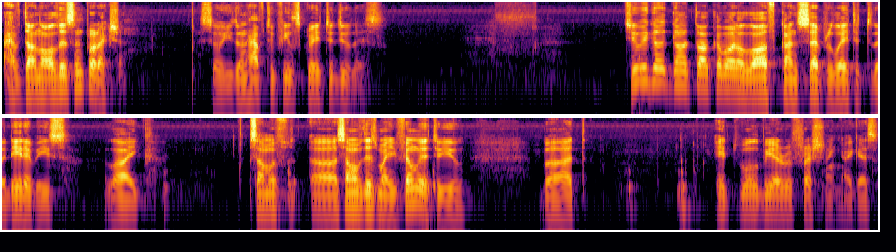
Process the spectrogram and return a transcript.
I have done all this in production, so you don't have to feel scared to do this. So we're going to talk about a lot of concepts related to the database, like some of, uh, some of this might be familiar to you, but it will be a refreshing, I guess.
